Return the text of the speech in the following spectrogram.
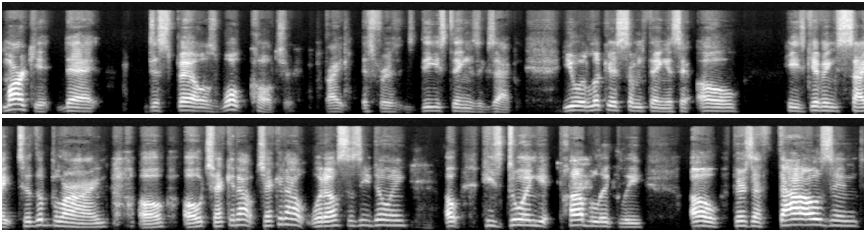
market that dispels woke culture, right? It's for these things exactly. You would look at something and say, oh, he's giving sight to the blind. Oh, oh, check it out. Check it out. What else is he doing? Oh, he's doing it publicly oh, there's a thousand,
